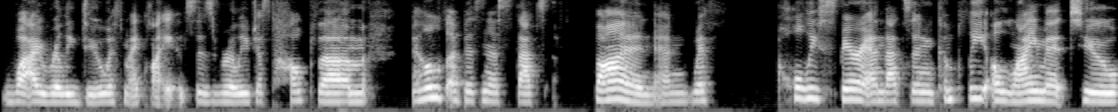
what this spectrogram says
what I really do with my clients is really just help them build a business that's fun and with Holy Spirit, and that's in complete alignment to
